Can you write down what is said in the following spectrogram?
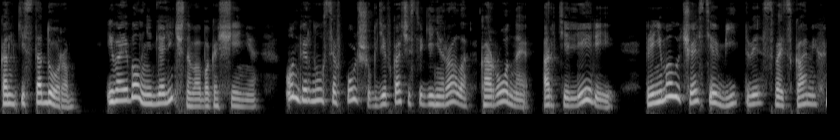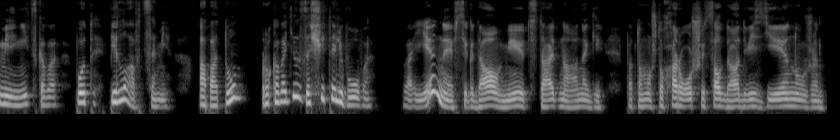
конкистадором и воевал не для личного обогащения. Он вернулся в Польшу, где в качестве генерала коронной артиллерии принимал участие в битве с войсками Хмельницкого под Пилавцами, а потом руководил защитой Львова. Военные всегда умеют встать на ноги, потому что хороший солдат везде нужен,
